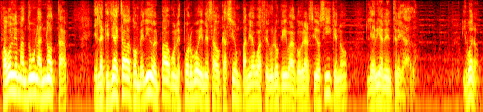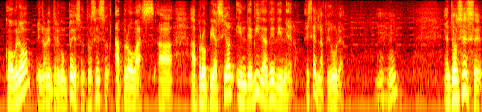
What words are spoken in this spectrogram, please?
Favor le mandó una nota en la que ya estaba convenido el pago con Sport Boy. En esa ocasión, Paniagua aseguró que iba a cobrar sí o sí, que no le habían entregado. Y bueno, cobró y no le entregó un peso. Entonces, eso, aprobas, a- apropiación indebida de dinero. Esa es la figura. Entonces, eh,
